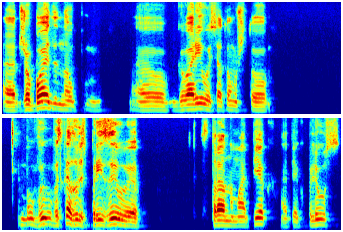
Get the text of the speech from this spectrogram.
Джо Байдена говорилось о том, что высказывались призывы странам ОПЕК, ОПЕК+, плюс,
